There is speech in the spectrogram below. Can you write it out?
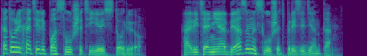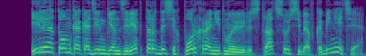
которые хотели послушать ее историю. А ведь они обязаны слушать президента. Или о том, как один гендиректор до сих пор хранит мою иллюстрацию у себя в кабинете,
